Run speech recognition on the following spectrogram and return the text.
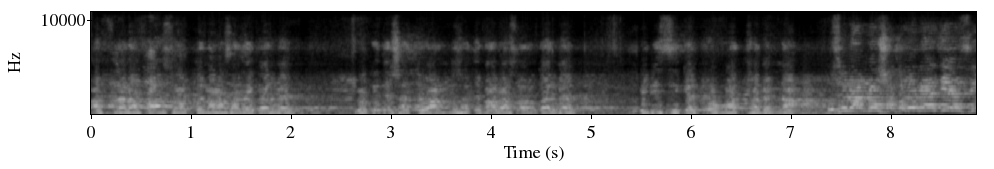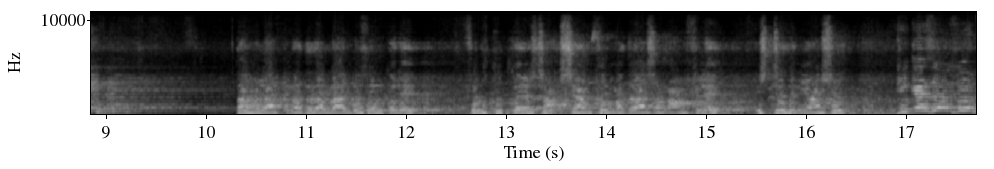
আপনারা পাঁচ ওয়াক্ত নামাজ আদায় করবেন। লোকেদের সাথে আনন্দের সাথে ভালো আচরণ করবেন। বিড়ি সিগারেট ও মদ খাবেন না। হুজুর আমরা সকলে রাজি আছি। তাহলে আপনাদের আল্লাহ গোসল করে প্রস্তুত করে শ্যামপুর মাদ্রাসা মাহফিলে স্টেজে নিয়ে আসুন। ঠিক আছে হুজুর।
